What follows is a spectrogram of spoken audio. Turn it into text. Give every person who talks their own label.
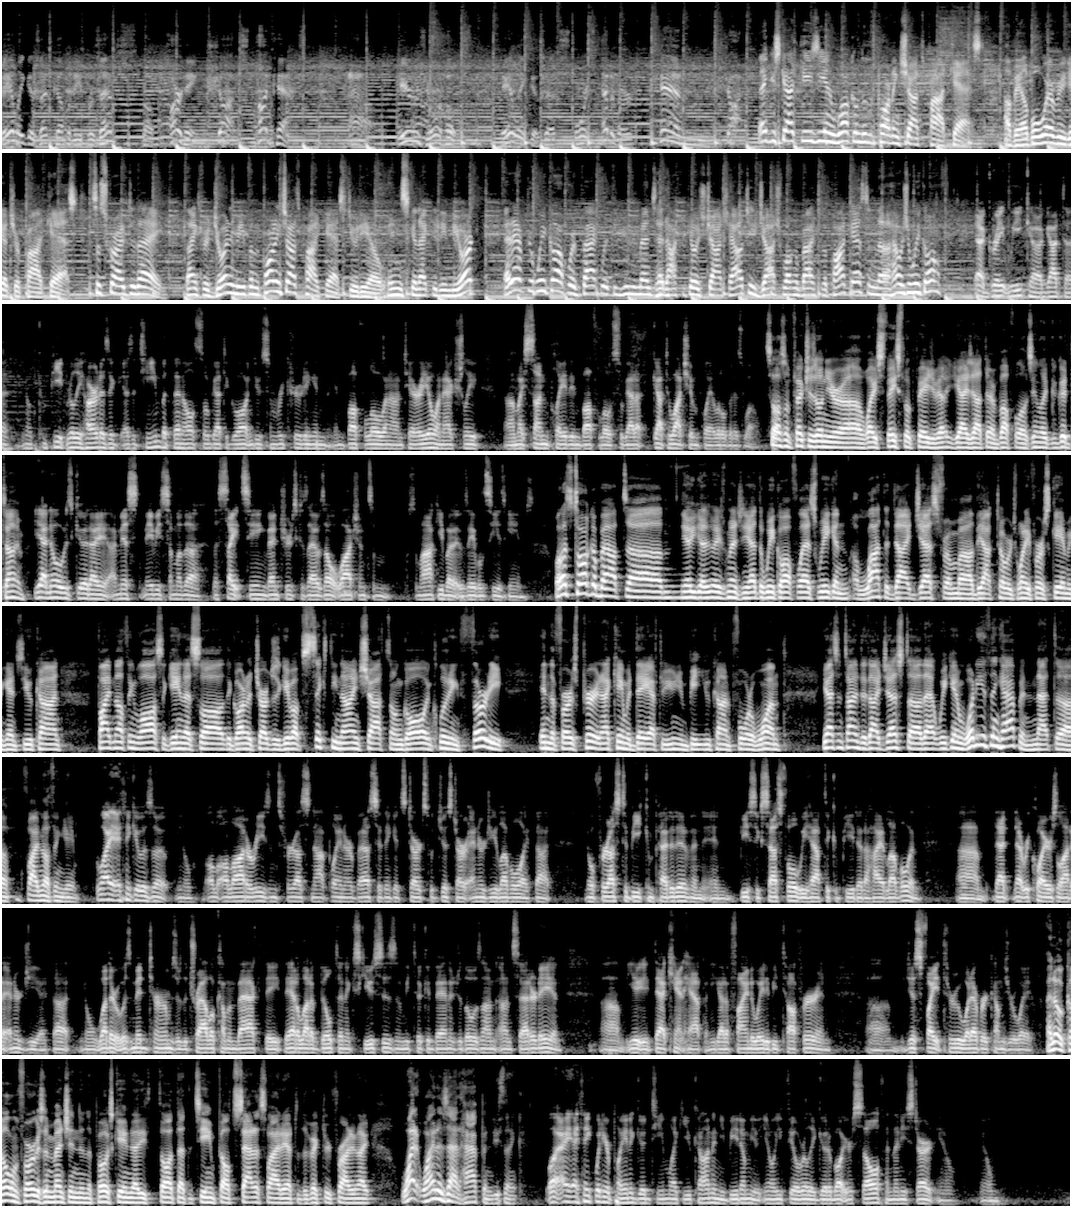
Speaker 1: Daily Gazette Company presents the Parting Schotts Podcast. Now, here's your host, Daily Gazette sports editor, Ken Schott.
Speaker 2: Thank you, Scott Geezy, and welcome to the Parting Schotts Podcast. Available wherever you get your podcast. Subscribe today. Thanks for joining me from the Parting Schotts Podcast studio in Schenectady, New York. And after a week off, we're back with the Union men's head hockey coach, Josh Hauge. Josh, welcome back to the podcast. And uh, how was your week off?
Speaker 3: Yeah, great week. Uh, got to you know compete really hard as a, as a team, but then also got to go out and do some recruiting in, in Buffalo and Ontario. And actually, uh, my son played in Buffalo, so got to, got to watch him play a little bit as well.
Speaker 2: Saw some pictures on your uh, wife's Facebook page of you guys out there in Buffalo. It seemed like a good time.
Speaker 3: Yeah, no, it was good. I, I missed maybe some of the, the sightseeing ventures because I was out watching some some hockey, but I was able to see his games.
Speaker 2: Well, let's talk about. Um, you know, you guys mentioned you had the week off last week, and a lot to digest from uh, the October 21st game against UConn. Five nothing loss, a game that saw the Garnet Chargers give up 69 shots on goal, including 30 in the first period. And that came a day after Union beat UConn four to one. You had some time to digest uh, that weekend. What do you think happened in that uh, five nothing game?
Speaker 3: Well, I, think it was a you know a, a lot of reasons for us not playing our best. I think it starts with just our energy level. I thought you know, for us to be competitive and, and be successful, we have to compete at a high level, and um, that that requires a lot of energy. I thought, you know, whether it was midterms or the travel coming back, they they had a lot of built-in excuses, and we took advantage of those on on Saturday, and um, you, that can't happen. You got to find a way to be tougher and. Um, just fight through whatever comes your way.
Speaker 2: I know Cullen Ferguson mentioned in the post game that he thought that the team felt satisfied after the victory Friday night. Why, why does that happen, do you think?
Speaker 3: Well, I, I, think when you're playing a good team like UConn and you beat them, you, you know you feel really good about yourself, and then you start, you know, you know,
